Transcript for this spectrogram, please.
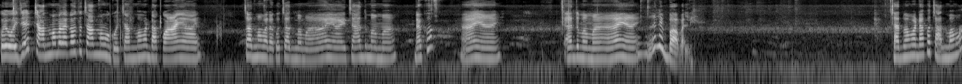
কই, ওই যে চাঁদ মামা দেখাও তো, চাঁদ মামা কই? চাঁদ মামা ডাকো, আয় আয়। চাঁদ মামা ডাকো, চাঁদ মামা, আয় আয়, চাঁদ মামা। ডাকো? আয় আয়। চাঁদ মামা, আয় আয়। ওরে বাবালে। চাঁদ মামা ডাকো, চাঁদ মামা।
